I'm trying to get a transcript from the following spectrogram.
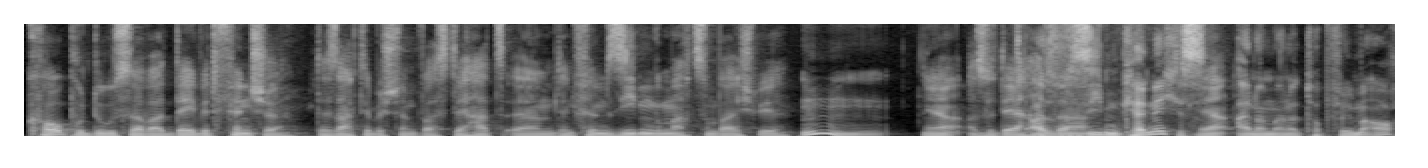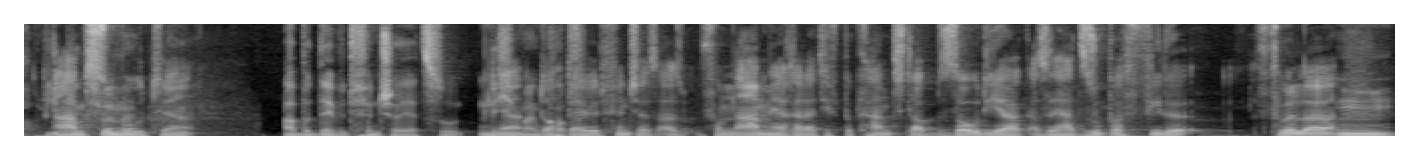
Co-Producer war David Fincher. Der sagt dir bestimmt was. Der hat ähm, den Film Sieben gemacht zum Beispiel. Ja, also der hat Also da sieben kenne ich, ist Ja. einer meiner Top-Filme auch. Absolut, ja. Aber David Fincher jetzt so nicht Ja, in meinem doch, Kopf. David Fincher ist also vom Namen her relativ bekannt. Ich glaube, Zodiac, also er hat super viele Thriller, Mhm.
